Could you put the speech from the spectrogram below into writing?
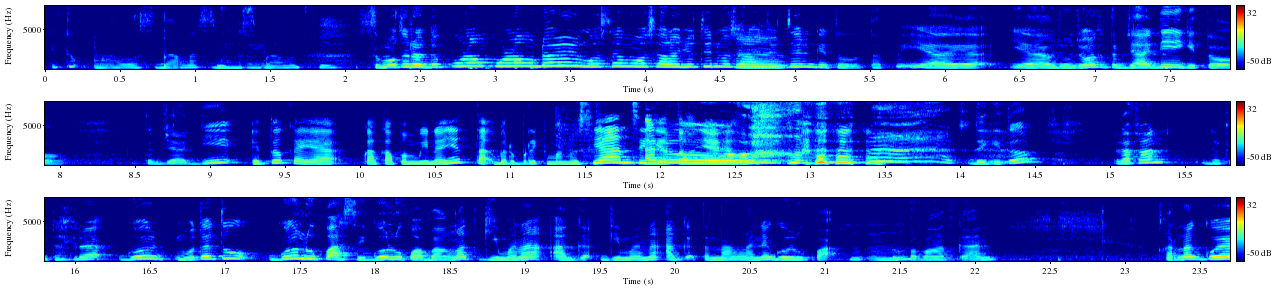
Itu males banget sih males kayak banget sih. semua tuh udah udah pulang pulang udah deh, nggak usah nggak usah lanjutin nggak usah Hmm. lanjutin gitu. Tapi ya ya ya ujung-ujungnya tetap jadi gitu. Tetap jadi. Itu kayak kakak pembinanya tak berperi kemanusiaan sih Aduh. jatuhnya. Sudah gitu udah kan udah kita kira gue moodnya tuh gue lupa sih gue lupa banget gimana agak gimana agak tenangannya gue lupa. Lupa banget kan karena gue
